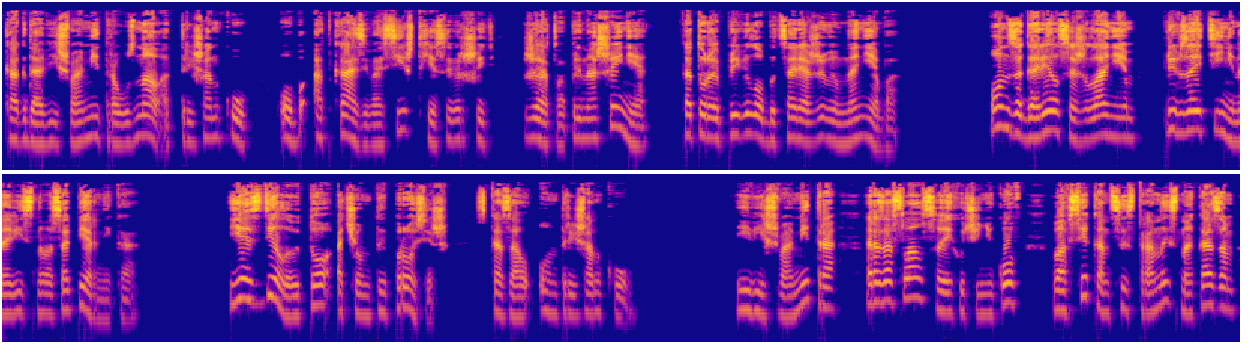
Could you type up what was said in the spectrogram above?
Когда Вишвамитра узнал от Тришанку об отказе Васиштхи совершить жертвоприношение, которое привело бы царя живым на небо, он загорелся желанием превзойти ненавистного соперника. «Я сделаю то, о чем ты просишь», — сказал он Тришанку. И Вишвамитра разослал своих учеников во все концы страны с наказом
